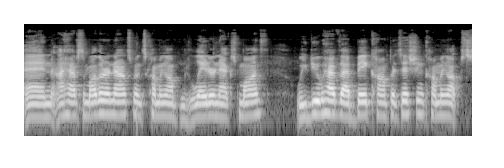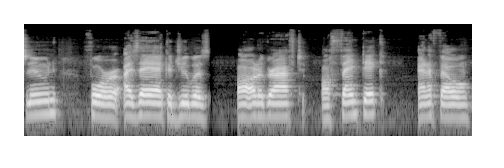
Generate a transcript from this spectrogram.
And I have some other announcements coming up later next month. We do have that big competition coming up soon for Isaiah Kajuba's autographed, authentic NFL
